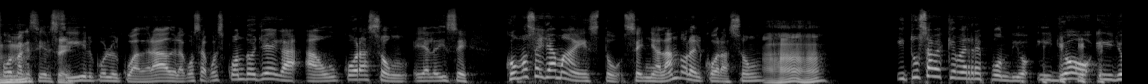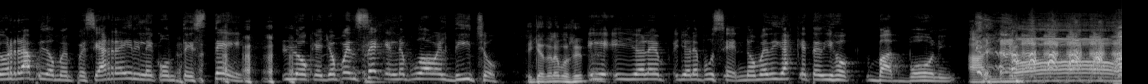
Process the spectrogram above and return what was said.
forma que si el sí. círculo, el cuadrado y la cosa. Pues cuando llega a un corazón, ella le dice, ¿cómo se llama esto? Señalándole el corazón. Ajá, ajá. Y tú sabes que me respondió. Y yo, y yo rápido me empecé a reír y le contesté lo que yo pensé que él le pudo haber dicho. ¿Y qué te le pusiste? Y, y yo, le, yo le puse, no me digas que te dijo Bad Bunny. ¡Ay, no!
